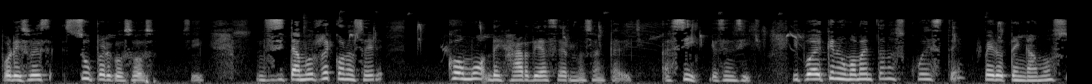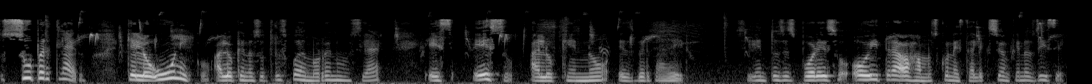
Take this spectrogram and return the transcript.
Por eso es súper gozoso, ¿sí? Necesitamos reconocer cómo dejar de hacernos zancadilla. Así, de sencillo. Y puede que en un momento nos cueste, pero tengamos súper claro que lo único a lo que nosotros podemos renunciar es eso, a lo que no es verdadero. ¿Sí? Entonces, por eso hoy trabajamos con esta lección que nos dice,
